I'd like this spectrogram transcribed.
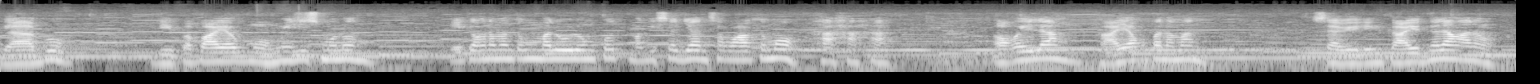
Gago, di papayag mo, misis mo nun. Ikaw naman tong malulungkot, mag-isa dyan sa kwarto mo. Hahaha. okay lang, kaya ko pa naman. Sariling kayod na lang ano.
